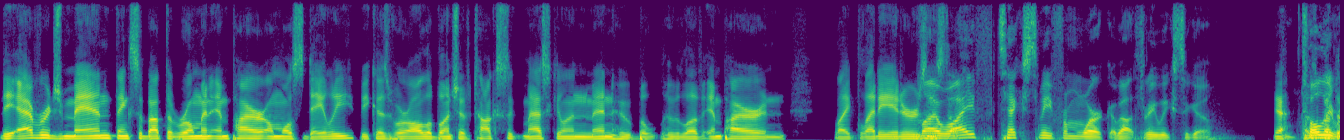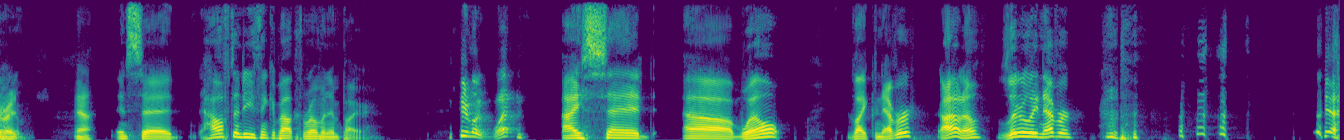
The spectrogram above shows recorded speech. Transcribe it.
the average man thinks about the Roman Empire almost daily because we're all a bunch of toxic masculine men who who love empire and like gladiators. My and stuff. wife texted me from work about three weeks ago. yeah, totally about right- random. Yeah. and said, "How often do you think about the Roman Empire?" You're like, what? I said, uh, "Well, like never. I don't know. Literally never." Yeah.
